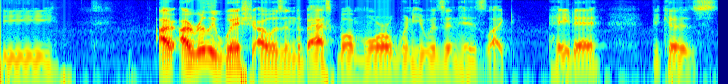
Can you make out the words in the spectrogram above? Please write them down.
He, I, I really wish I was into basketball more when he was in his like heyday, because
